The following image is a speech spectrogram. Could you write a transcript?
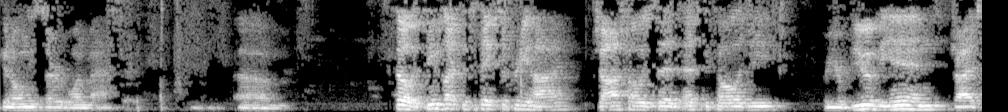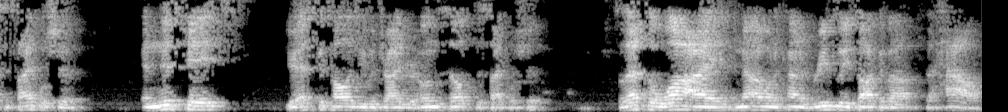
you can only serve one master. Um, so it seems like the stakes are pretty high. Josh always says eschatology, or your view of the end, drives discipleship. In this case, your eschatology would drive your own self discipleship. So that's the why, and now I want to kind of briefly talk about the how.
